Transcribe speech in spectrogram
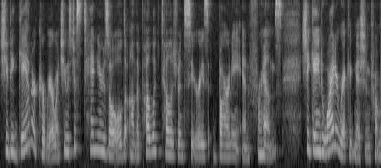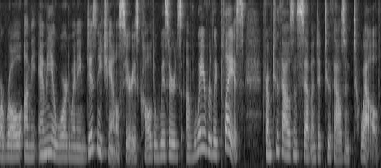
she began her career when she was just 10 years old on the public television series Barney and Friends. She gained wider recognition from a role on the Emmy Award winning Disney Channel series called Wizards of Waverly Place from 2007 to 2012.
